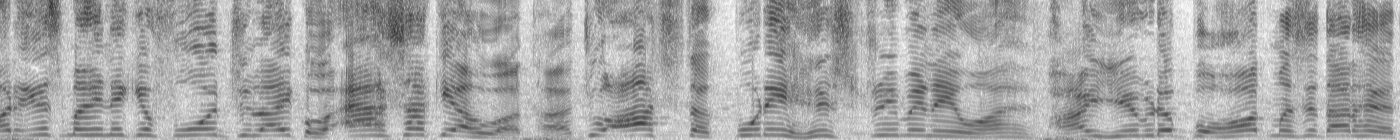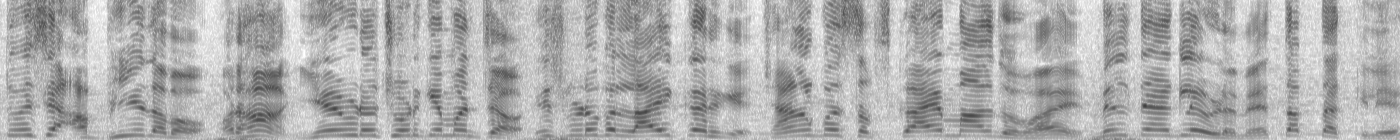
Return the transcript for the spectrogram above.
और इस महीने के फोर्थ जुलाई को ऐसा क्या हुआ था जो आज तक पूरी हिस्ट्री में नहीं हुआ है? भाई, ये वीडियो बहुत मज़ेदार है तो इसे अभी दबाओ। और हाँ ये वीडियो छोड़ के मत जाओ। इस वीडियो को लाइक करके चैनल को सब्सक्राइब मार दो भाई। मिलते हैं अगले वीडियो में, तब तक के लिए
